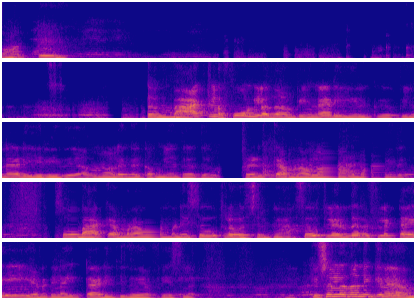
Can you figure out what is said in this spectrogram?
பாட்டு. பேக்ல போன்ல தான் பின்னாடி இருக்கு பின்னாடி எரியுது. அதனால இங்க கம்மியா தருது ஃப்ரண்ட் கேமராவெலாம் ஆக மாட்டேங்குது ஸோ பேக் கேமரா ஆன் பண்ணி செவுத்துல வச்சிருக்கேன். செவுத்துல இருந்து ரிஃப்ளெக்ட் ஆகி எனக்கு லைட்டா அடிக்குது என் ஃபேஸ்ல கிச்சன்ல தான் நிக்கிறேன்.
